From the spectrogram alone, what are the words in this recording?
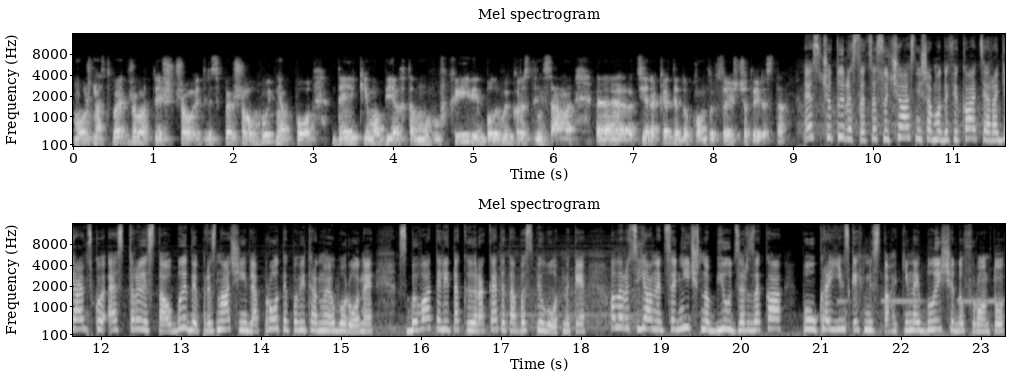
можна стверджувати, що і 31 грудня по деяким об'єктам в Києві були використані саме е, ці ракети до комплексу С-400. С-400 – це сучасніша модифікація радянської С-300. Обидві призначені для протиповітряної оборони. Збивати літаки, ракети та безпілотники. Але росіяни цинічно б'ють з РЗК по українських містах, які найближчі до фронту.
